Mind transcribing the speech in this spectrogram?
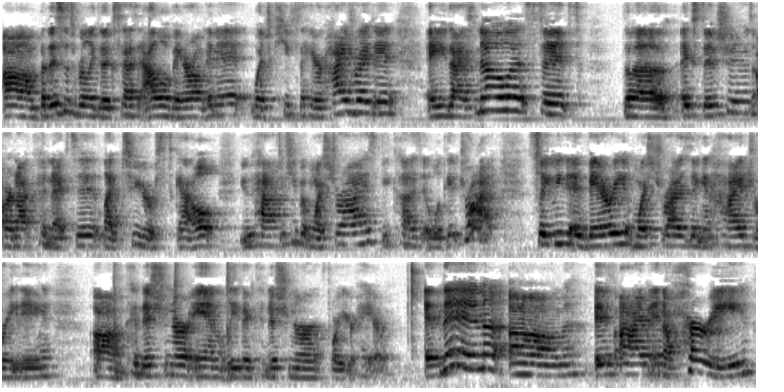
Um, but this is really good because it has aloe vera in it, which keeps the hair hydrated. And you guys know since the extensions are not connected like to your scalp, you have to keep it moisturized because it will get dry. So you need a very moisturizing and hydrating um, conditioner and leave-in conditioner for your hair. And then um, if I'm in a hurry,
